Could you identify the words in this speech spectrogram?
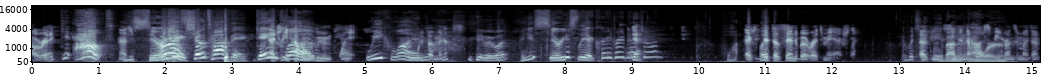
Already? Get out! Are you That's serious? All right, show topic. Game actually how long have we been playing? Week one. Forty-five minutes. anyway, what? Are you seriously at Kraid right now, Yeah. Jon? What? Actually, Like, that does sound about right to me. Actually, it would have take me you about seen an the number hour. of speedruns in my time?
